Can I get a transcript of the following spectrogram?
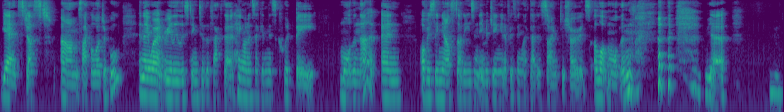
yeah it's just um, psychological and they weren't really listening to the fact that hang on a second this could be more than that. And obviously now studies and imaging and everything like that is starting to show it's a lot more than yeah. Mm-hmm.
